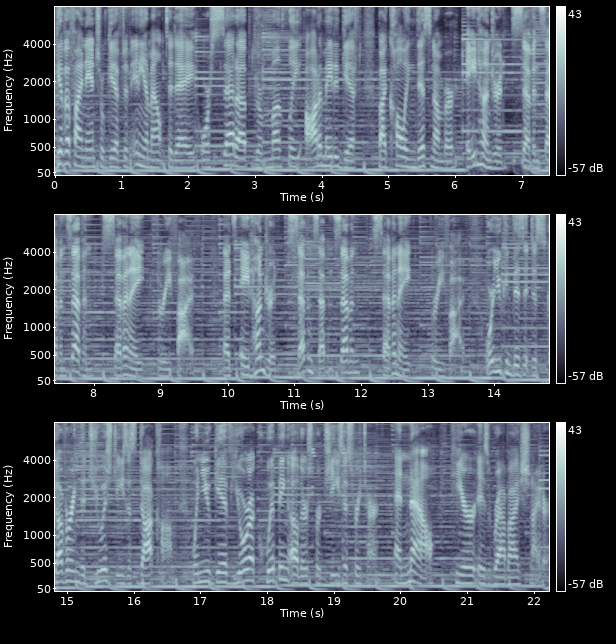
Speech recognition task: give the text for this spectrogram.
Give a financial gift of any amount today or set up your monthly automated gift by calling this number 800 777 7835. That's 800 777 7835. Or you can visit discoveringthejewishjesus.com when you give, you're equipping others for Jesus' return. And now, here is Rabbi Schneider.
